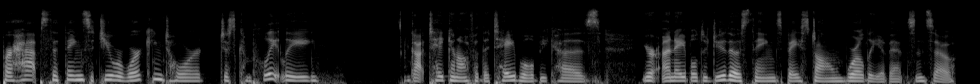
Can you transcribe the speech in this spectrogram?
perhaps the things that you were working toward just completely got taken off of the table because you're unable to do those things based on worldly events. And so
